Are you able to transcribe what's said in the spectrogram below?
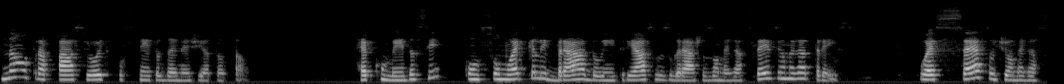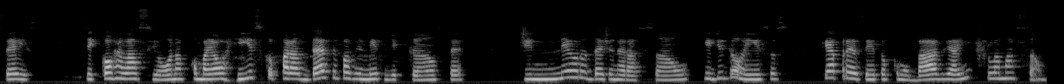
não ultrapasse 8% da energia total. Recomenda-se consumo equilibrado entre ácidos graxos ômega 6 e ômega 3. O excesso de ômega 6 se correlaciona com maior risco para desenvolvimento de câncer, de neurodegeneração e de doenças que apresentam como base a inflamação,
